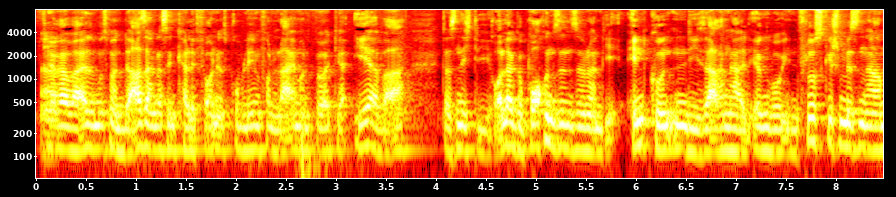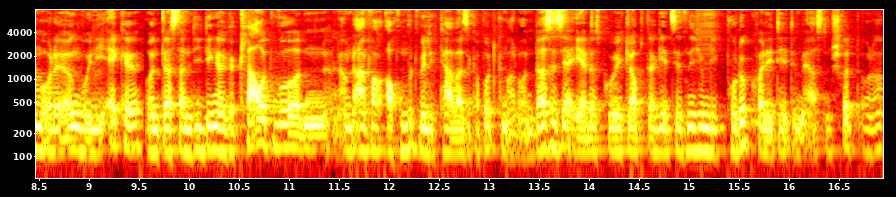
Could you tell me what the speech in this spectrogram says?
Fairerweise muss man da sagen, dass in Kalifornien das Problem von Lime und Bird ja eher war, dass nicht die Roller gebrochen sind, sondern die Endkunden die Sachen halt irgendwo in den Fluss geschmissen haben oder irgendwo in die Ecke und dass dann die Dinger geklaut wurden und einfach auch mutwillig teilweise kaputt gemacht wurden. Das ist ja eher das Problem. Ich glaube, da geht es jetzt nicht um die Produktqualität im ersten Schritt, oder?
